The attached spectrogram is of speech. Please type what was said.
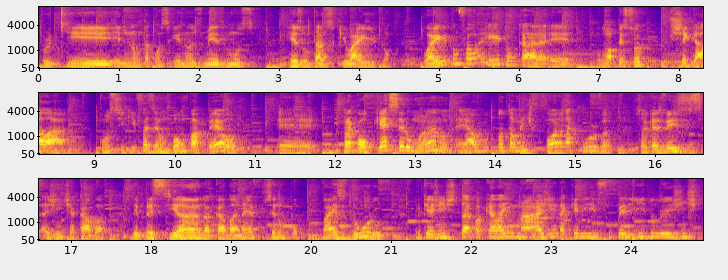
porque ele não está conseguindo os mesmos resultados que o Ayrton. O Ayrton foi o Ayrton, cara. É, uma pessoa chegar lá conseguir fazer um bom papel é, para qualquer ser humano é algo totalmente fora da curva. Só que às vezes a gente acaba depreciando, acaba né, sendo um pouco mais duro, porque a gente está com aquela imagem daquele super ídolo e a gente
